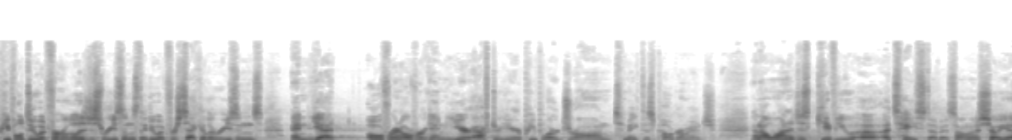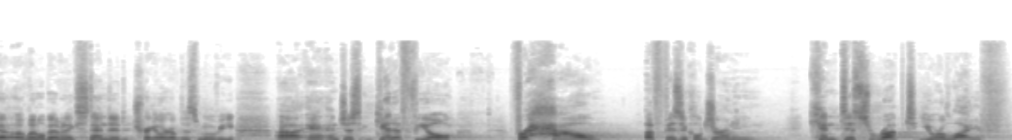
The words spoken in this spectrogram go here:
People do it for religious reasons, they do it for secular reasons, and yet, over and over again, year after year, people are drawn to make this pilgrimage. And I want to just give you a, a taste of it. So I'm going to show you a little bit of an extended trailer of this movie uh, and, and just get a feel for how a physical journey can disrupt your life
